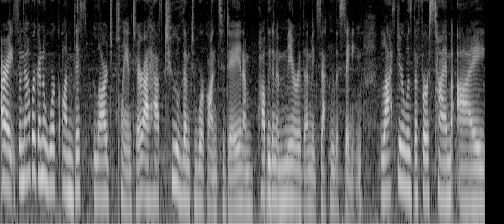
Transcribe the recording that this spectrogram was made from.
All right, so now we're gonna work on this large planter. I have two of them to work on today and I'm probably gonna mirror them exactly the same. Last year was the first time I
